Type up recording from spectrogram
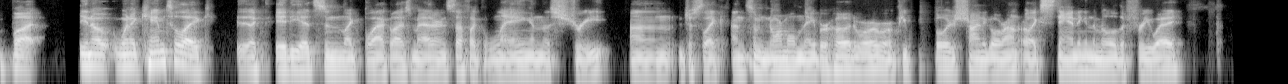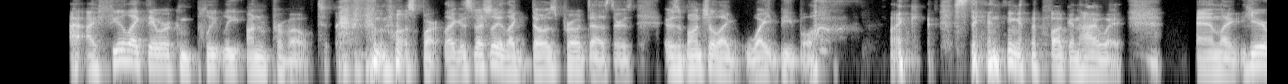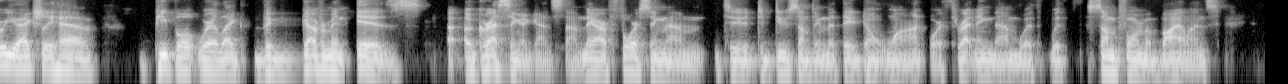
but you know when it came to like like idiots and like black lives matter and stuff like laying in the street on just like on some normal neighborhood or where people are just trying to go around or like standing in the middle of the freeway I, feel like they were completely unprovoked for the most part. Like especially like those protesters. It was a bunch of like white people like standing in the fucking highway. And like here you actually have people where like the government is aggressing against them. They are forcing them to to do something that they don't want or threatening them with with some form of violence.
